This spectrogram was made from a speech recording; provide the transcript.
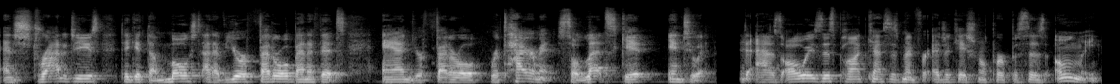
and strategies to get the most out of your federal benefits and your federal retirement. So let's get into it. As always, this podcast is meant for educational purposes only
